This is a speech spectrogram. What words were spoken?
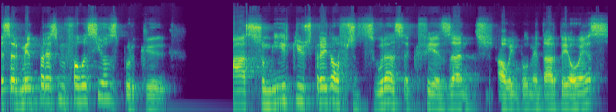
Esse argumento parece-me falacioso, porque a assumir que os trade-offs de segurança que fez antes ao implementar POS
